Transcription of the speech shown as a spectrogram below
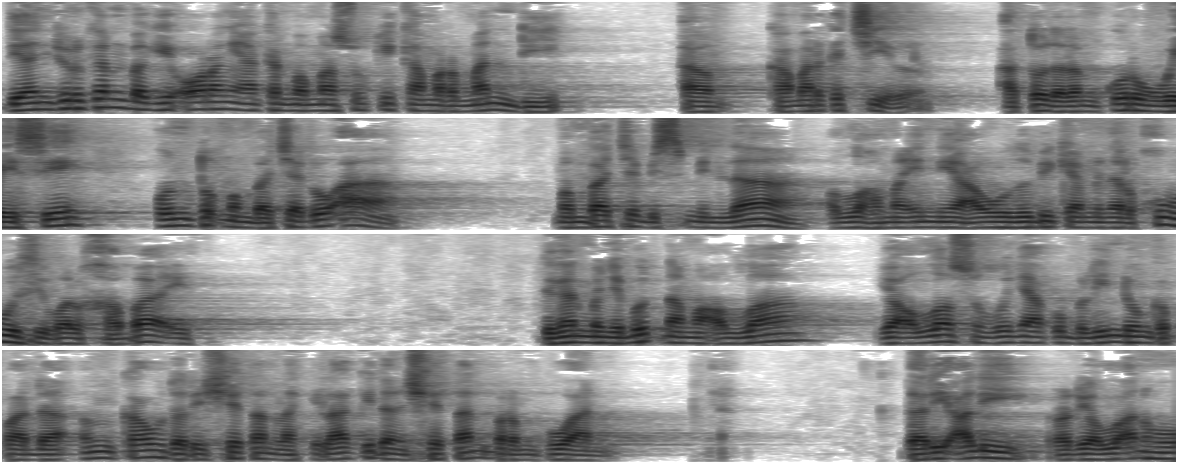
dianjurkan bagi orang yang akan memasuki kamar mandi, eh, kamar kecil atau dalam kurung WC untuk membaca doa. Membaca bismillah, Allahumma inni a'udzubika minal khubuthi wal khaba'ith. Dengan menyebut nama Allah, Ya Allah sungguhnya aku berlindung kepada engkau dari syaitan laki-laki dan syaitan perempuan. Dari Ali radhiyallahu anhu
